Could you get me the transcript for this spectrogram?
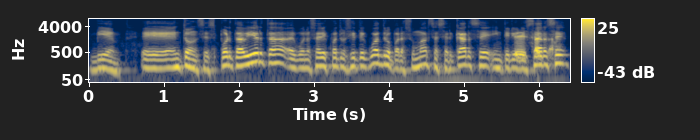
Bien, eh, entonces, puerta abierta, eh, Buenos Aires 474 para sumarse, acercarse, interiorizarse,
